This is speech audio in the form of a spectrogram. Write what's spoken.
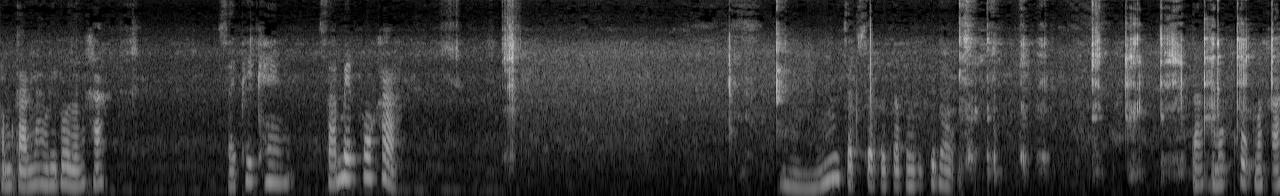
ทำการล้างเรียบร้อยแล้วนะคะ ใส่พริกแห้งสามเม็ดพอค่ะอืมจับเสร็จเลยค่ะเพื่อนพี่น้อก มดคลุกนะคะ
